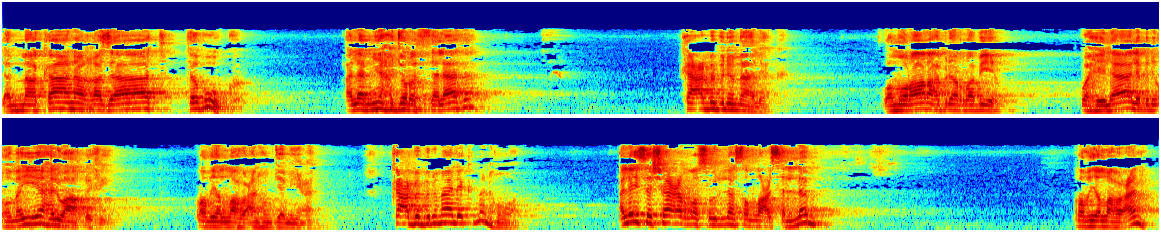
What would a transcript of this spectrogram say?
لما كان غزاة تبوك ألم يهجر الثلاثة؟ كعب بن مالك ومرارة بن الربيع وهلال بن أمية الواقفي رضي الله عنهم جميعا. كعب بن مالك من هو؟ أليس شاعر رسول الله صلى الله عليه وسلم؟ رضي الله عنه.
